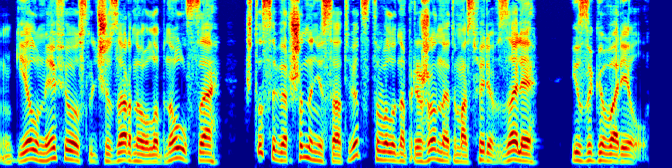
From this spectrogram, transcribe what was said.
Гел Мефиус лучезарно улыбнулся, что совершенно не соответствовало напряженной атмосфере в зале, и заговорил.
